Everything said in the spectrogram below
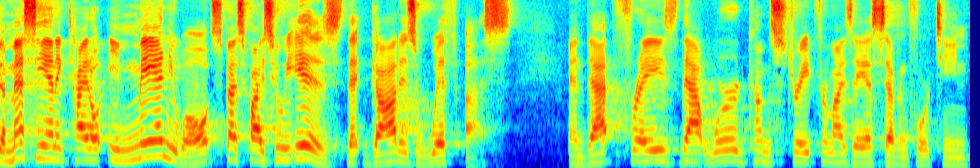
the messianic title Emmanuel specifies who he is, that God is with us. And that phrase, that word comes straight from Isaiah 7:14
